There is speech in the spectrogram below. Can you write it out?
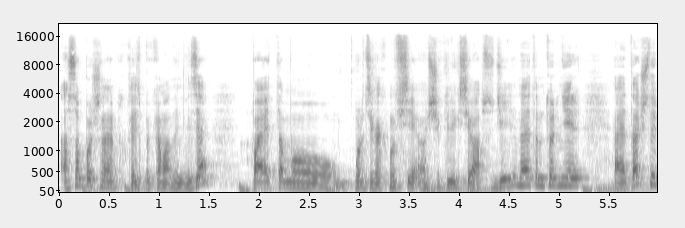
особо больше, наверное, сказать по команде нельзя. Поэтому, вроде как мы все вообще коллектив обсудили на этом турнире. Так что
